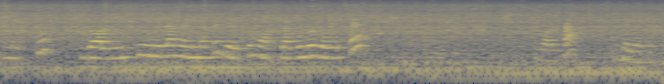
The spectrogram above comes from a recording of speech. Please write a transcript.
আমি একটু জল মিশিয়ে নিলাম এর মধ্যে, যেহেতু মশলাগুলো রয়েছে, জলটা ঢেলে দেবো।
